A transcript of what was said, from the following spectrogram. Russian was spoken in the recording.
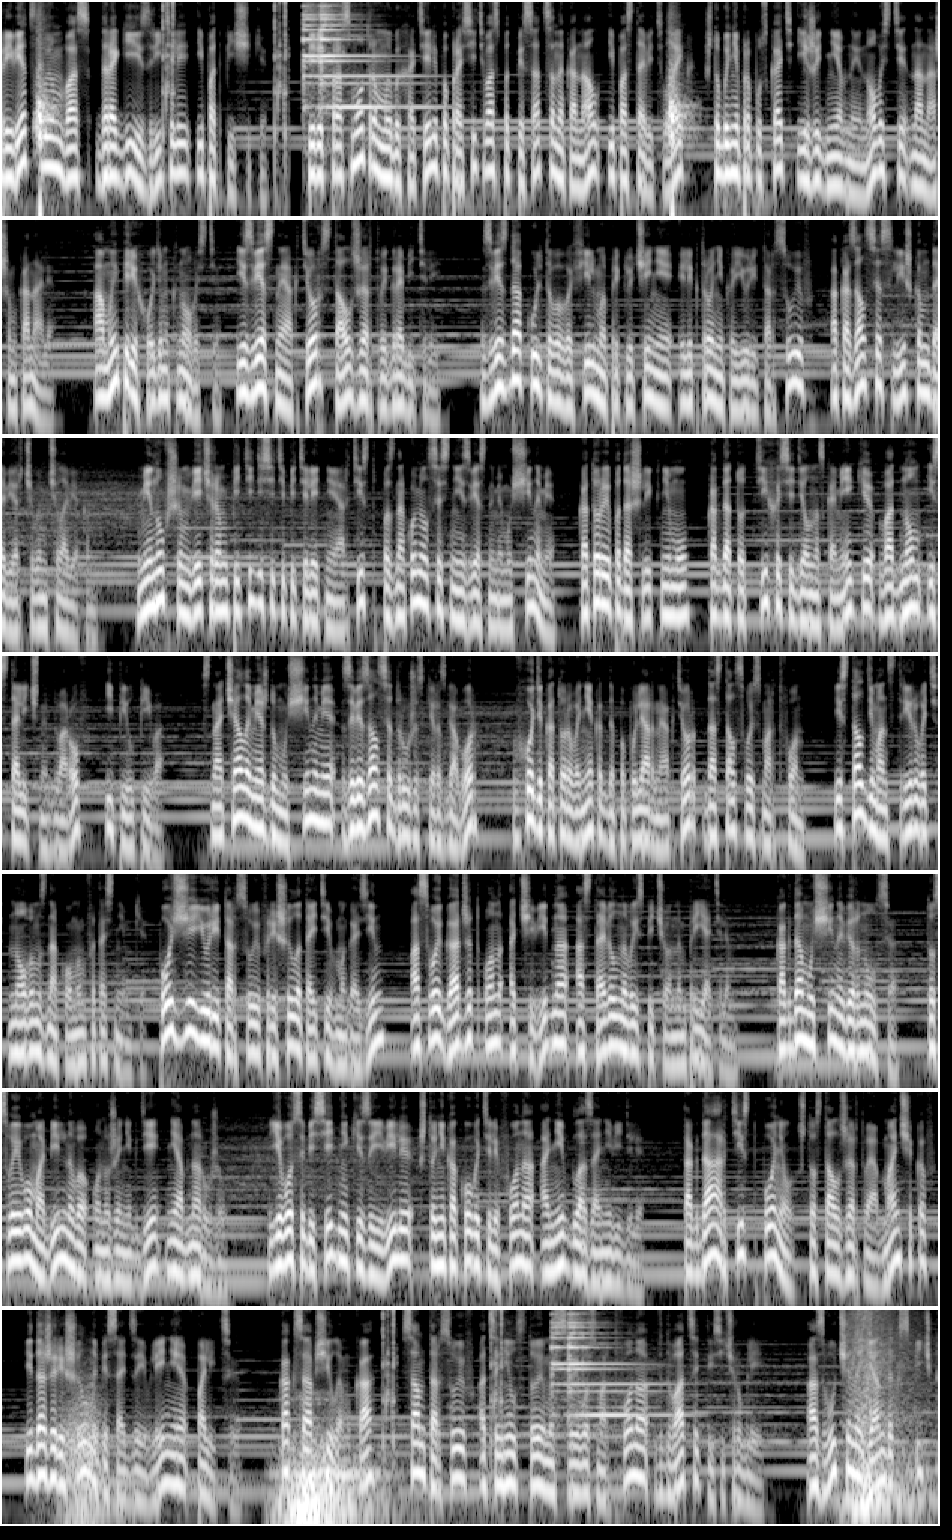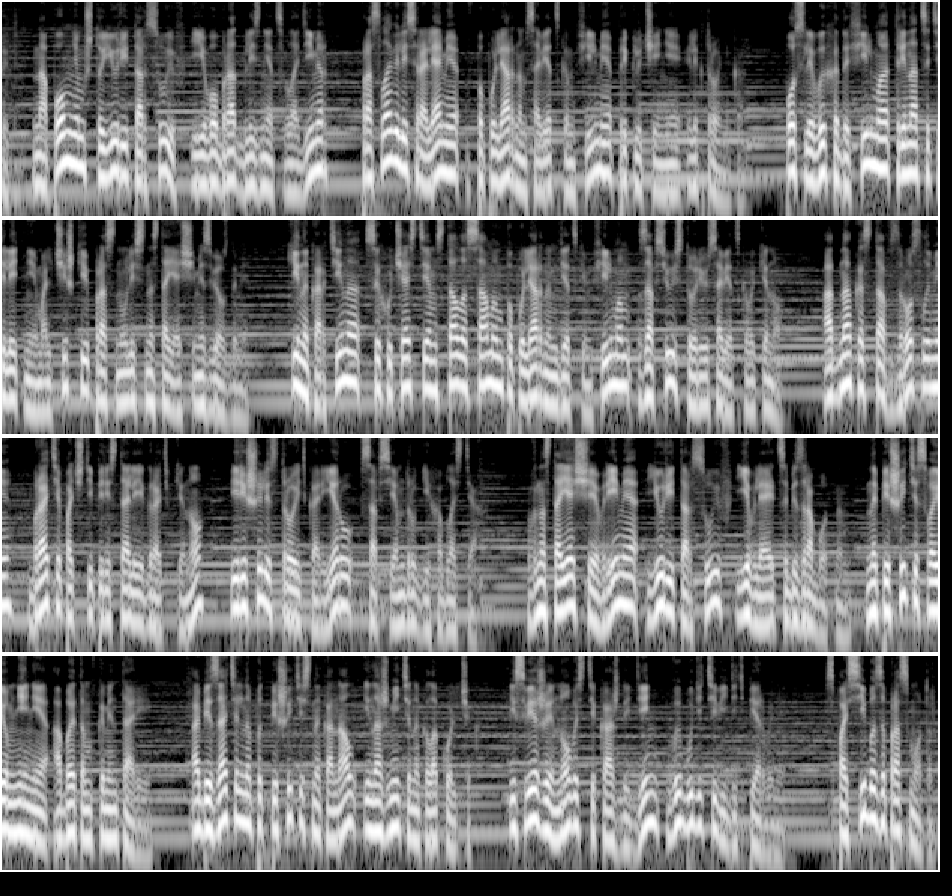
Приветствуем вас, дорогие зрители и подписчики. Перед просмотром мы бы хотели попросить вас подписаться на канал и поставить лайк, чтобы не пропускать ежедневные новости на нашем канале. А мы переходим к новости. Известный актер стал жертвой грабителей. Звезда культового фильма «Приключения электроника» Юрий Тарсуев оказался слишком доверчивым человеком. Минувшим вечером 55-летний артист познакомился с неизвестными мужчинами, которые подошли к нему, когда тот тихо сидел на скамейке в одном из столичных дворов и пил пиво. Сначала между мужчинами завязался дружеский разговор, в ходе которого некогда популярный актер достал свой смартфон и стал демонстрировать новым знакомым фотоснимки. Позже Юрий Тарсуев решил отойти в магазин, а свой гаджет он, очевидно, оставил новоиспеченным приятелям. Когда мужчина вернулся, то своего мобильного он уже нигде не обнаружил. Его собеседники заявили, что никакого телефона они в глаза не видели. Тогда артист понял, что стал жертвой обманщиков и даже решил написать заявление в полицию. Как сообщил МК, сам Тарсуев оценил стоимость своего смартфона в 20 тысяч рублей. Озвучено Яндекс Спичкает. Напомним, что Юрий Тарсуев и его брат-близнец Владимир прославились ролями в популярном советском фильме «Приключения электроника». После выхода фильма 13-летние мальчишки проснулись настоящими звездами. Кинокартина с их участием стала самым популярным детским фильмом за всю историю советского кино. Однако, став взрослыми, братья почти перестали играть в кино и решили строить карьеру в совсем других областях. В настоящее время Юрий Тарсуев является безработным. Напишите свое мнение об этом в комментарии. Обязательно подпишитесь на канал и нажмите на колокольчик. И свежие новости каждый день вы будете видеть первыми. Спасибо за просмотр.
